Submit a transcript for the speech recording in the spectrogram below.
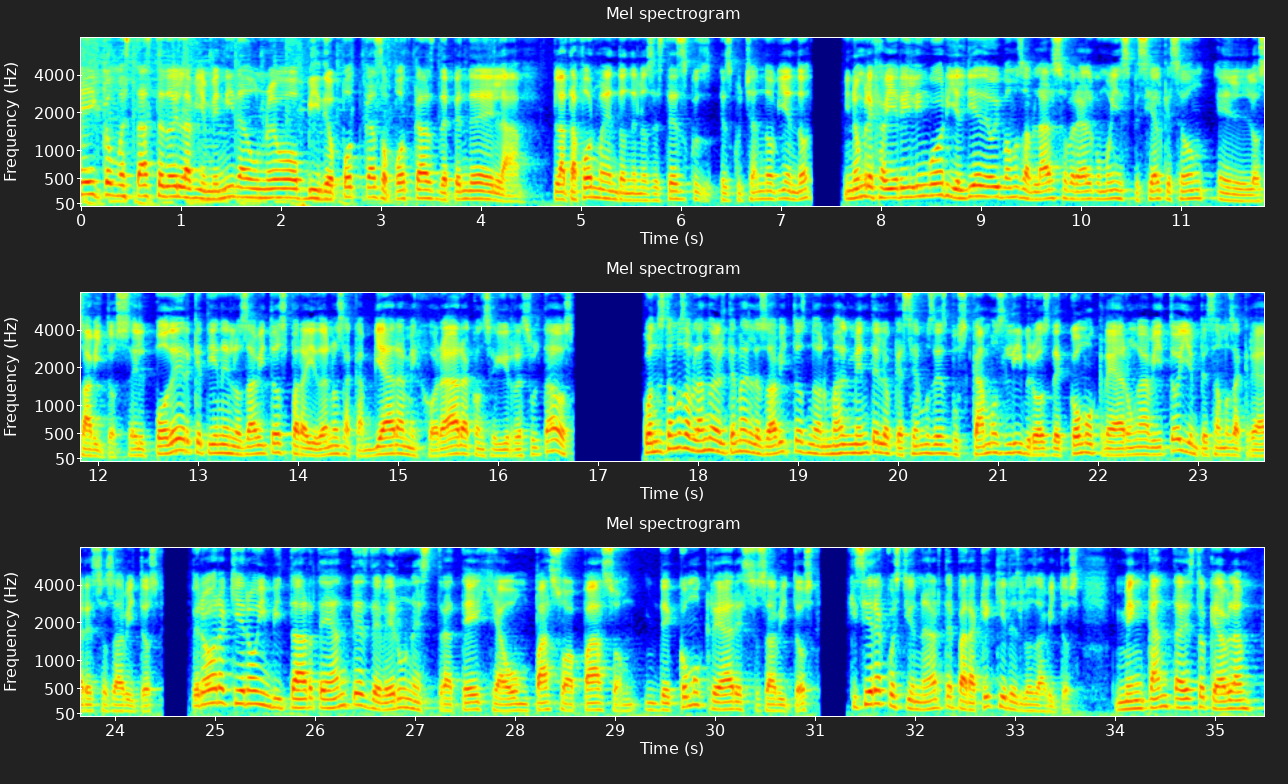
Hey, ¿cómo estás? Te doy la bienvenida a un nuevo video podcast o podcast, depende de la plataforma en donde nos estés escuchando viendo. Mi nombre es Javier Illingworth y el día de hoy vamos a hablar sobre algo muy especial que son los hábitos, el poder que tienen los hábitos para ayudarnos a cambiar, a mejorar, a conseguir resultados. Cuando estamos hablando del tema de los hábitos, normalmente lo que hacemos es buscamos libros de cómo crear un hábito y empezamos a crear esos hábitos. Pero ahora quiero invitarte antes de ver una estrategia o un paso a paso de cómo crear esos hábitos, quisiera cuestionarte para qué quieres los hábitos. Me encanta esto que habla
